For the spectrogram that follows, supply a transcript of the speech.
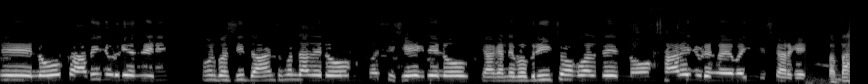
ਤੇ ਲੋਕ ਕਾਫੀ ਜੁੜ ਗਏ ਮੇਰੇ ਹੁਣ ਬਸੀ ਦਾਨ ਸੰਬੰਧਾ ਦੇ ਲੋਕ ਬਸੀ ਸ਼ੇਖ ਦੇ ਲੋਕ ਕੀ ਕਹਿੰਦੇ ਬਬਰੀ ਚੌਕ ਵਾਲ ਦੇ ਲੋਕ ਸਾਰੇ ਜੁੜੇ ਹੋਏ ਬਾਈ ਇਸ ਕਰਕੇ। ਪਾਪਾ?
